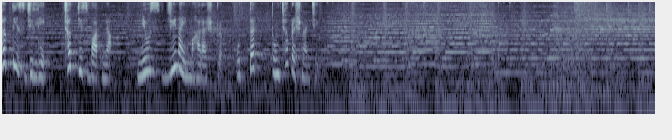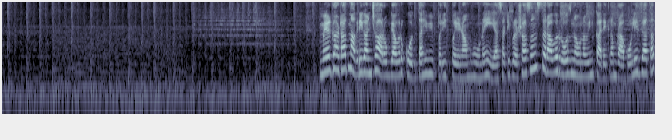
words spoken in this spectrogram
छत्तीस जिल्हे छत्तीस बातम्या. News G nine Maharashtra. उत्तर तुमच्या प्रश्नांची. मेळघाटात नागरिकांच्या आरोग्यावर कोणताही विपरीत परिणाम होऊ नये यासाठी प्रशासन स्तरावर रोज नवनवीन कार्यक्रम राबवले जातात.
